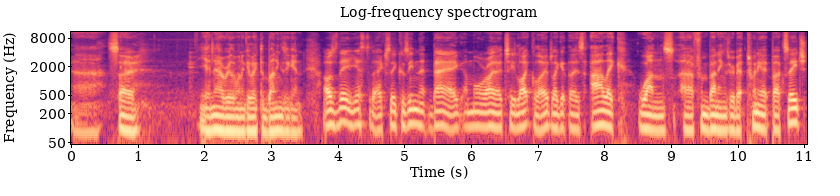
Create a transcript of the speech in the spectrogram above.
Uh, so yeah, now I really want to go back to Bunnings again. I was there yesterday actually because in that bag are more IoT light globes. I get those Arlec ones uh, from Bunnings, they're about 28 bucks each.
